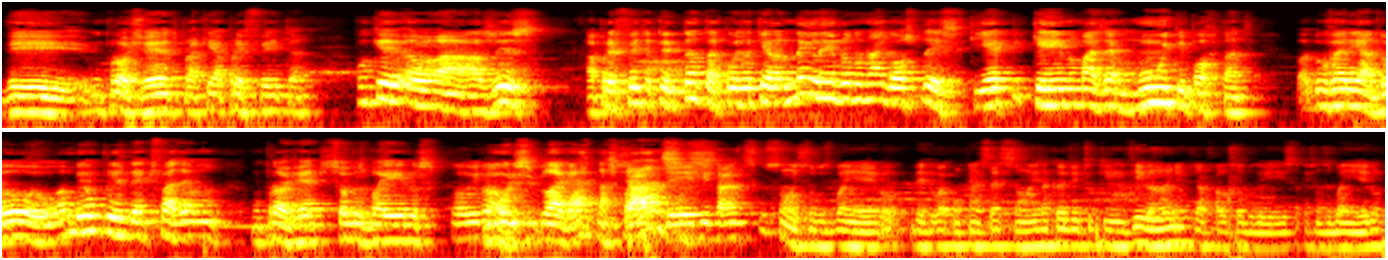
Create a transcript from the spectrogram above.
de um projeto para que a prefeita. Porque às vezes a prefeita tem tanta coisa que ela nem lembra do negócio desse, que é pequeno, mas é muito importante do vereador, o presidente fazer um, um projeto sobre os banheiros Ô, no município de Lagarto, nas já praças. Já teve várias discussões sobre os banheiros, devo acompanhar as sessões. Acredito que Virânio já falou sobre isso, a questão dos banheiros,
